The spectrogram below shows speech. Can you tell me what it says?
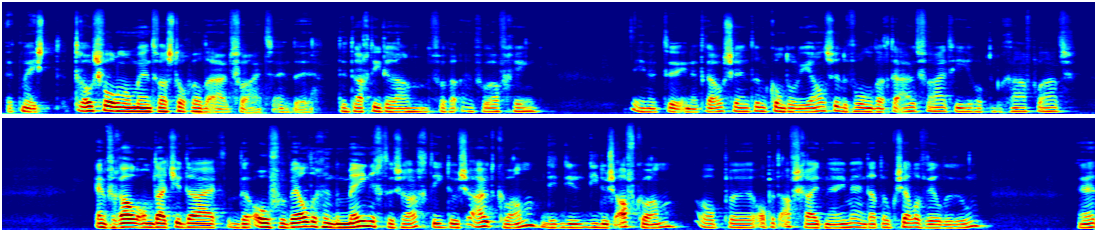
het meest troostvolle moment was toch wel de uitvaart. En de, de dag die eraan vooraf ging in het, in het rouwcentrum. De volgende dag de uitvaart hier op de begraafplaats. En vooral omdat je daar de overweldigende menigte zag, die dus uitkwam, die, die, die dus afkwam op, uh, op het afscheid nemen en dat ook zelf wilde doen. Hè,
